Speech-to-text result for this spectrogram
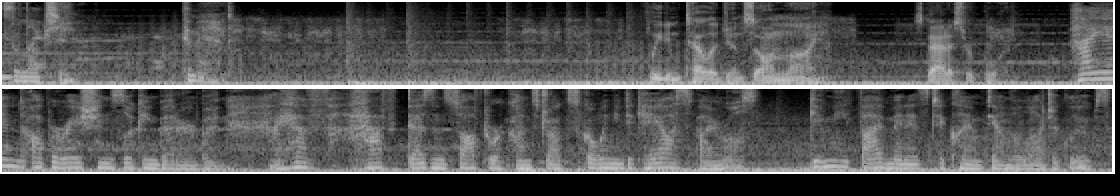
Selection. Command. Fleet intelligence online. Status report. High-end operations looking better, but I have half dozen software constructs going into chaos spirals. Give me five minutes to clamp down the logic loops.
